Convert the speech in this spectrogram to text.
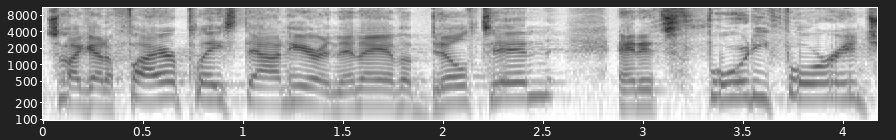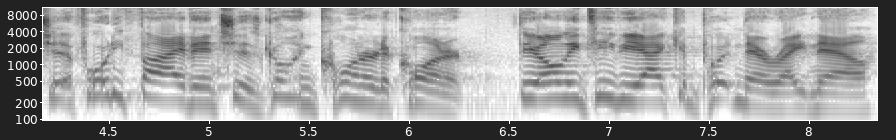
So I got a fireplace down here and then I have a built-in and it's 44 inches, 45 inches going corner to corner. The only TV I can put in there right now,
